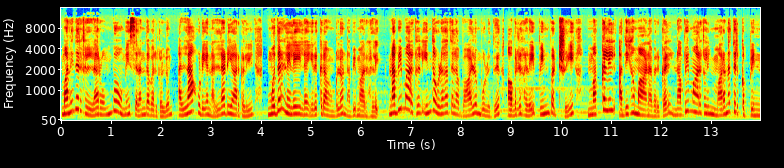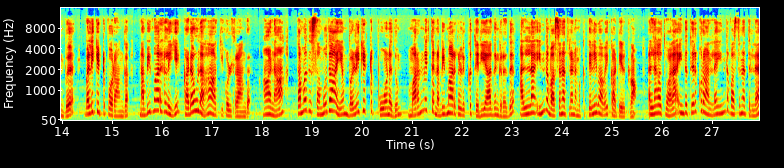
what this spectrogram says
மனிதர்கள்ல ரொம்பவுமே சிறந்தவர்களும் அல்லாஹுடைய நல்லடியார்களில் முதல் நிலையில இருக்கிறவங்களும் நபிமார்களே. நபிமார்கள் இந்த உலகத்துல வாழும் பொழுது அவர்களை பின்பற்றி மக்களில் அதிகமானவர்கள் நபிமார்களின் மரணத்திற்கு பின்பு வழிகிட்டு போறாங்க. நபிமார்களையே கடவுளாக ஆக்கி கொள்றாங்க ஆனா தமது சமுதாயம் வழிகெட்டு போனதும் மரணித்த நபிமார்களுக்கு தெரியாதுங்கிறது அல்லாஹ் இந்த வசனத்துல நமக்கு தெளிவாவே காட்டியிருக்கிறான். அல்லாஹ் துவாலா இந்த திருக்குறான்ல இந்த வசனத்துல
